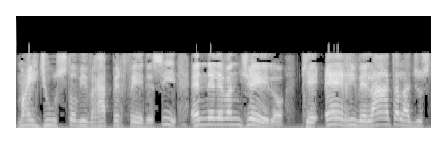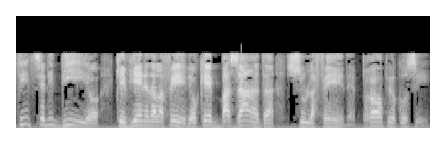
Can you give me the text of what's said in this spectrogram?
ma il giusto vivrà per fede. Sì, è nell'Evangelo che è rivelata la giustizia di Dio che viene dalla fede o che è basata sulla fede, proprio così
